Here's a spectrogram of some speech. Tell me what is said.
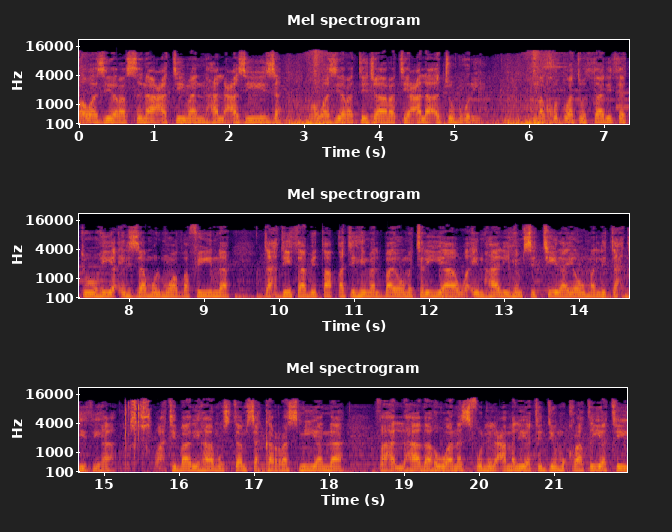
ووزير الصناعة منهى العزيز ووزير التجارة علاء الجبغري. أما الخطوة الثالثة هي إلزام الموظفين تحديث بطاقتهم البيومترية وإمهالهم ستين يوما لتحديثها واعتبارها مستمسكا رسميا. فهل هذا هو نسف للعملية الديمقراطية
